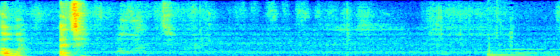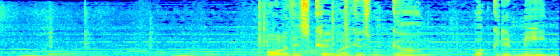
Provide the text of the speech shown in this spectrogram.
Oh, that's. All of his co-workers were gone. What could it mean?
